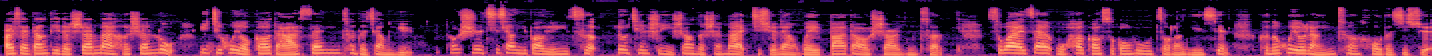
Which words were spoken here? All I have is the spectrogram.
而在当地的山脉和山路预计会有高达三英寸的降雨。同时，气象预报员预测，六千尺以上的山脉积雪量为八到十二英寸。此外，在五号高速公路走廊沿线可能会有两英寸厚的积雪。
